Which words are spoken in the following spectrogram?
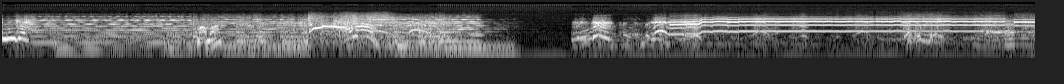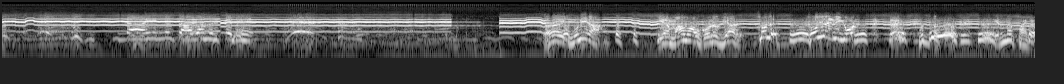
என்னங்க? மாமா? நான் இன்னும் சாகாம இருக்கேனே. முனியா என் மாமாவை கொண்டு யாரு? சொல்லு சொல்லு ஒண்ணு. என்ன பாரு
